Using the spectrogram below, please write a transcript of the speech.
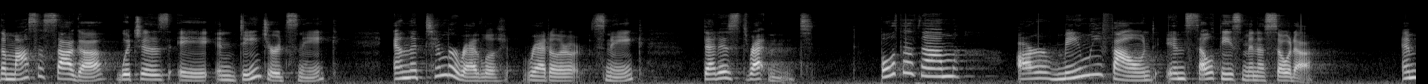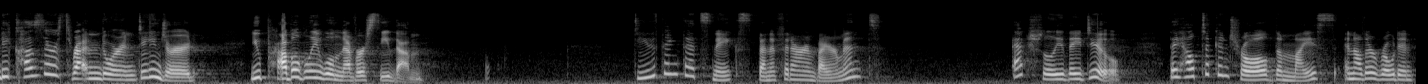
The Massasauga, which is a endangered snake, and the timber rattler, rattler snake that is threatened. Both of them are mainly found in southeast Minnesota. And because they're threatened or endangered, you probably will never see them. Do you think that snakes benefit our environment? Actually, they do. They help to control the mice and other rodent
